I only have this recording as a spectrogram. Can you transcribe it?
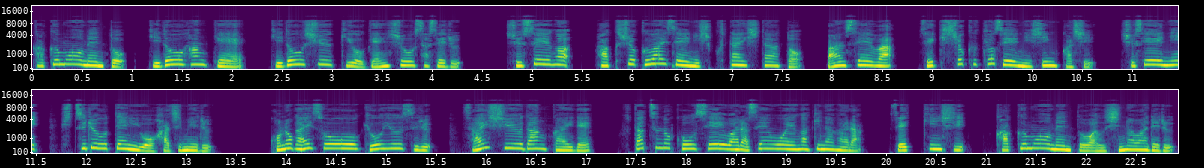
核モーメント、軌道半径、軌道周期を減少させる。主星が白色矮星に縮体した後、晩星は赤色巨星に進化し、主星に質量転移を始める。この外装を共有する最終段階で、二つの構成は螺旋を描きながら接近し、核モーメントは失われる。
